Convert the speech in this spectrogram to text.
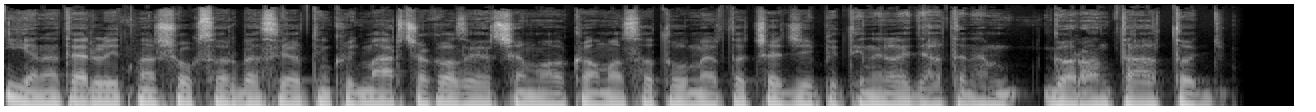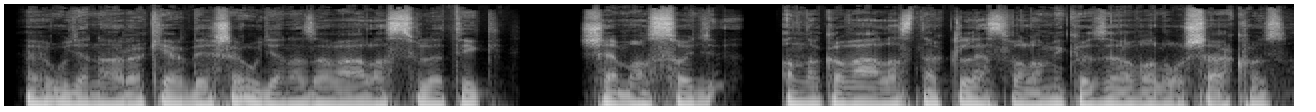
Igen, hát erről itt már sokszor beszéltünk, hogy már csak azért sem alkalmazható, mert a ChatGPT-nél egyáltalán nem garantált, hogy ugyanarra a kérdésre ugyanaz a válasz születik, sem az, hogy annak a válasznak lesz valami köze a valósághoz.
